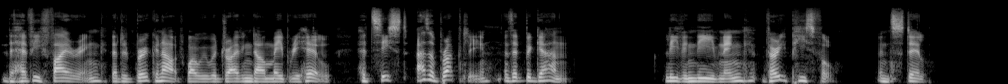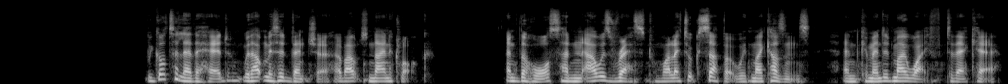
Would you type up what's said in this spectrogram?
The heavy firing that had broken out while we were driving down Maybury Hill had ceased as abruptly as it began, leaving the evening very peaceful and still. We got to Leatherhead without misadventure about nine o'clock, and the horse had an hour's rest while I took supper with my cousins and commended my wife to their care.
